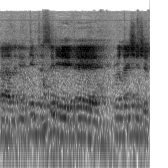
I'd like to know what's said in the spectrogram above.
uh, in- intercity uh, relationship.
